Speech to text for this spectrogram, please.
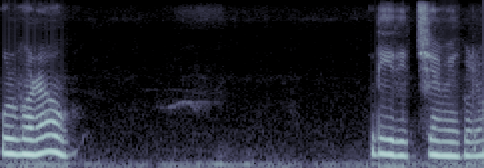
পুর ভরাও দিয়ে দিচ্ছি আমি এগুলো।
